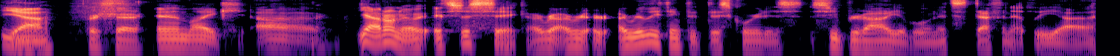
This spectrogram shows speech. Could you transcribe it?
you Yeah, know? for sure. And like uh yeah, I don't know. It's just sick. I, re- I, re- I really think that Discord is super valuable and it's definitely uh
